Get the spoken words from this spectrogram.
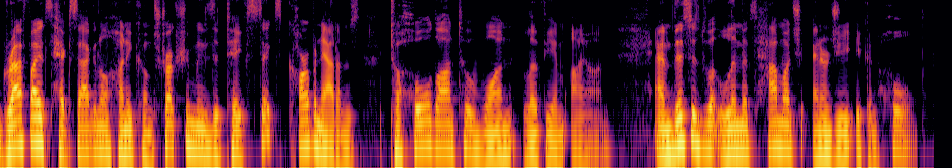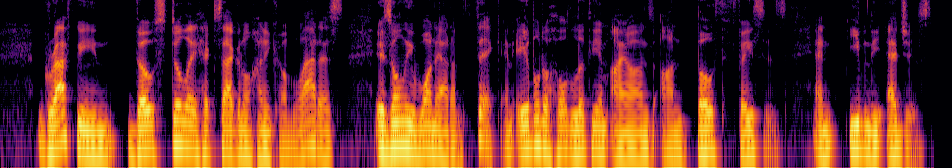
Graphite's hexagonal honeycomb structure means it takes six carbon atoms to hold onto one lithium ion. And this is what limits how much energy it can hold. Graphene, though still a hexagonal honeycomb lattice, is only one atom thick and able to hold lithium ions on both faces and even the edges.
